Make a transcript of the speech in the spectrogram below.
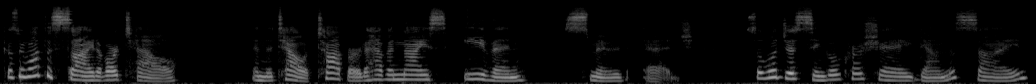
because we want the side of our towel and the towel topper to have a nice even smooth edge. So we'll just single crochet down the side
